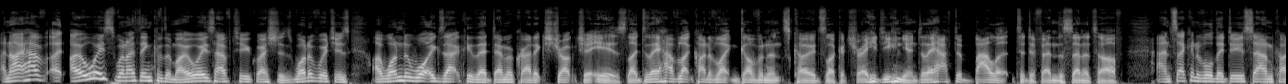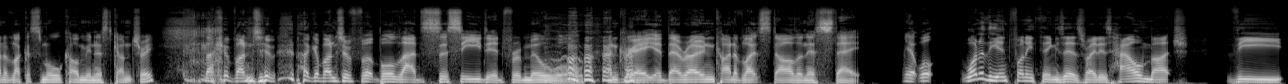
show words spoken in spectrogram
And I have, I, I always, when I think of them, I always have two questions. One of which is, I wonder what exactly their democratic structure is. Like, do they have like kind of like governance codes like a trade union? Do they have to ballot to defend the cenotaph? And second of all, they do sound kind of like a small communist country, like a bunch of like a bunch of football lads seceded from Millwall and created their own kind of of like Stalinist state. Yeah, well, one of the funny things is, right, is how much the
